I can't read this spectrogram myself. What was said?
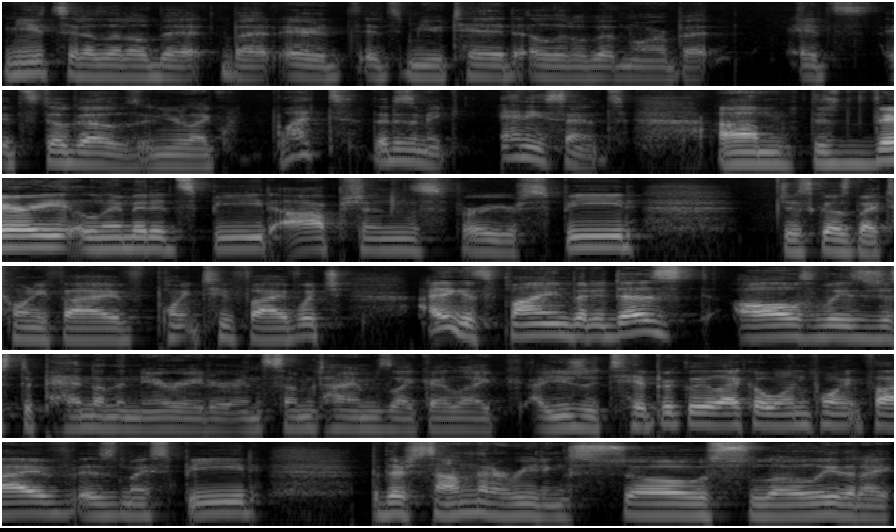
mutes it a little bit, but it's muted a little bit more, but it's it still goes, and you're like, what? That doesn't make any sense. Um, there's very limited speed options for your speed. Just goes by 25.25, which I think it's fine, but it does always just depend on the narrator. And sometimes, like I like, I usually typically like a 1.5 is my speed, but there's some that are reading so slowly that I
